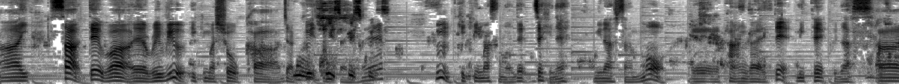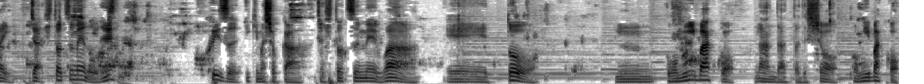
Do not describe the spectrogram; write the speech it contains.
はい。さあ、では、えーレビューいきましょうか。じゃあ、クイズみたいクイズ、クイなね。うん、聞きますので、ぜひね、皆さんも、えー考えてみてください。じゃあ、一つ目のね、クイズいきましょうか。じゃあ、一つ目は、えーっと、うん、ゴミ箱なんだったでしょう。ゴミ箱。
